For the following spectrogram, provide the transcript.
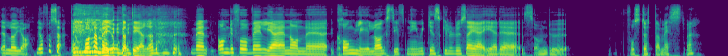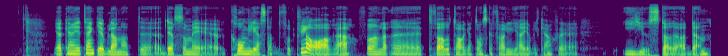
eller ja, jag försöker hålla mig uppdaterad. Men om du får välja någon eh, krånglig lagstiftning, vilken skulle du säga är det som du får stötta mest med? Jag kan ju tänka ibland att eh, det som är krångligast att förklara för eh, ett företag att de ska följa är väl kanske EU-stöden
